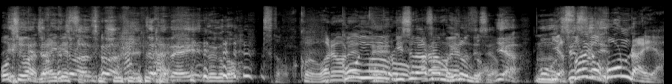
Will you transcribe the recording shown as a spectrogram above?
オチはないです。ちょっとことちょっとこれ我々こういうリスナーさんもいるんですよ。いやもういやそれが本来や。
